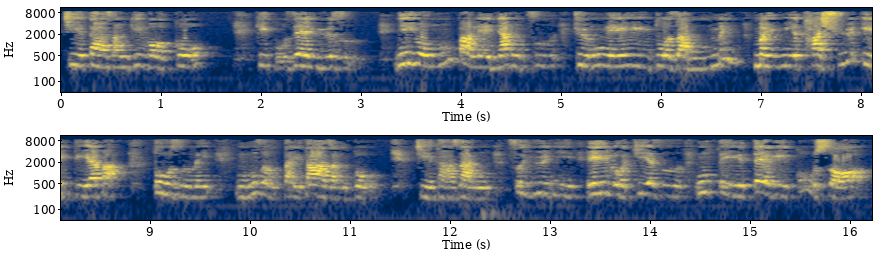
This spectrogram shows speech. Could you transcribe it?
接大人给我过。结果在于是，你用把来娘子，就爱多人民，没免他虚一点吧。都是你，我是对大人过，见大人只与你爱乐节日，我对待的过少，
